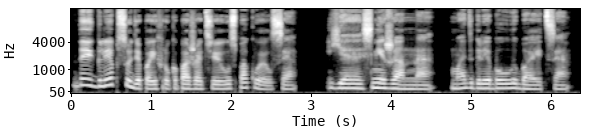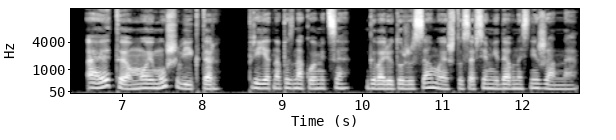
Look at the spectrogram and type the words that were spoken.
да и Глеб, судя по их рукопожатию, успокоился. «Я Снежанна», — мать Глеба улыбается. «А это мой муж Виктор. Приятно познакомиться». Говорю то же самое, что совсем недавно Снежанна.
